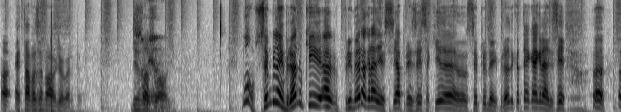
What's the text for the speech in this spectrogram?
ah, é, tá vazando áudio agora, Pedro. Desvazou vendo? o áudio. Bom, sempre lembrando que. ah, primeiro agradecer a presença aqui, né? Eu sempre lembrando que eu tenho que agradecer. ah, ah,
